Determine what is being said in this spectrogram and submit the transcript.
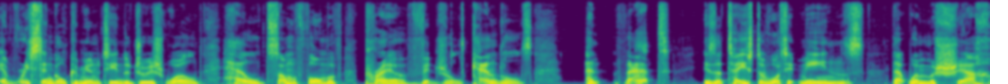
Every single community in the Jewish world held some form of prayer, vigil, candles, and that is a taste of what it means that when Mashiach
